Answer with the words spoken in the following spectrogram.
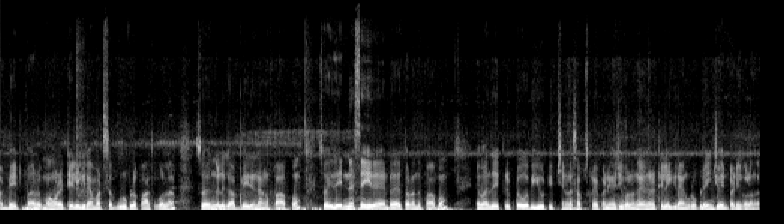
அப்டேட் வரும் அவங்களோட டெலிகிராம் வாட்ஸ்அப் குரூப்பில் பார்த்துக்கொள்ளலாம். ஸோ எங்களுக்கு அப்டேட்டு நாங்கள் பார்ப்போம். ஸோ இது என்ன செய்கிறன்றதை தொடர்ந்து பார்ப்போம். வந்து கிரிப்டோ கோபி யூடியூப் சேனலை சப்ஸ்கிரைப் பண்ணி வச்சுக்கொள்ளுங்க. எங்களோட டெலிகிராம் குரூப்லையும் ஜாயின் பண்ணிக்கொள்ளுங்க.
